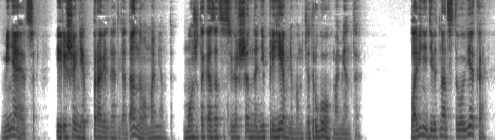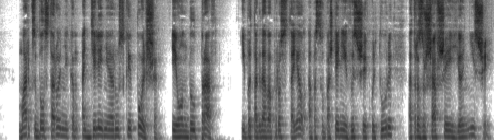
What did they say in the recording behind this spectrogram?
меняются – и решение, правильное для данного момента, может оказаться совершенно неприемлемым для другого момента. В половине XIX века Маркс был сторонником отделения русской Польши, и он был прав, ибо тогда вопрос стоял об освобождении высшей культуры от разрушавшей ее низшей.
